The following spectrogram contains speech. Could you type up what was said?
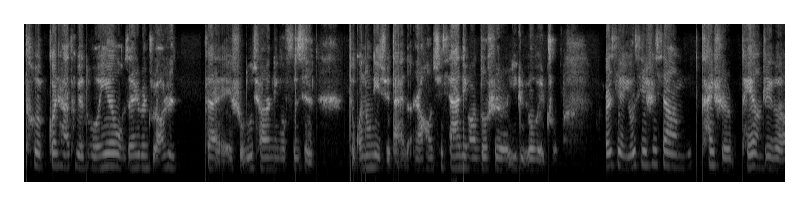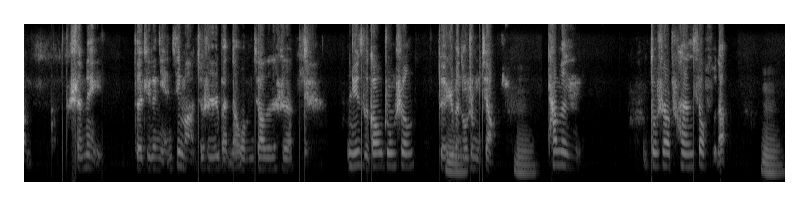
特观察特别多，因为我在日本主要是在首都圈儿那个附近，就关东地区待的，然后去其他地方都是以旅游为主，而且尤其是像开始培养这个审美的这个年纪嘛，就是日本的我们叫的是女子高中生，对，日本嗯都这么叫，嗯。他们都是要穿校服的，嗯。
